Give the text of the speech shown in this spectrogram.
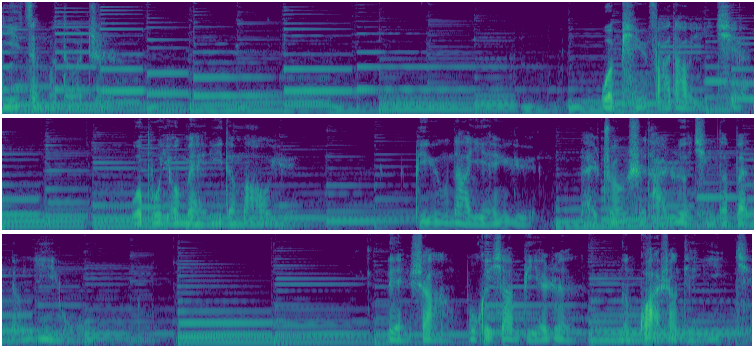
你怎么得知？我贫乏到一切，我不有美丽的毛语，并用那言语。来装饰他热情的本能义务，脸上不会像别人能挂上点殷切，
